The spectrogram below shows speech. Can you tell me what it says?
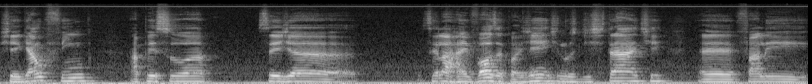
chegue ao fim, a pessoa seja, sei lá, raivosa com a gente, nos distrate, é, fale,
